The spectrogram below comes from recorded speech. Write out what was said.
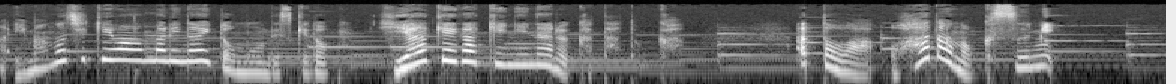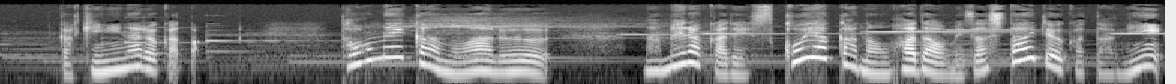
まあ、今の時期はあんまりないと思うんですけど日焼けが気になる方とかあとはお肌のくすみが気になる方透明感のある滑らかで健やかなお肌を目指したいという方に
